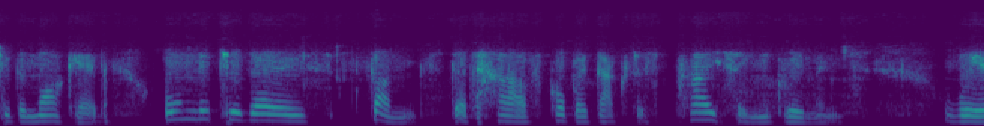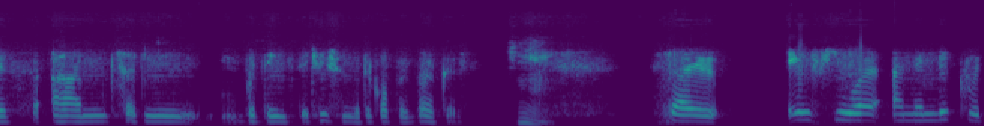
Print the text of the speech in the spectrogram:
to the market only to those funds that have corporate access pricing agreements with um, certain with the institution with the corporate brokers. Hmm. So if you are an illiquid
